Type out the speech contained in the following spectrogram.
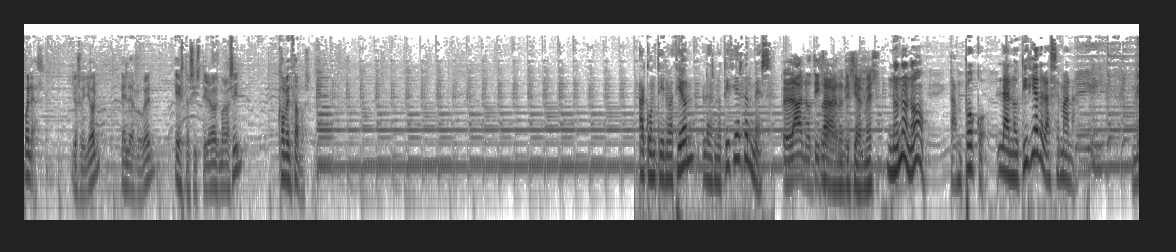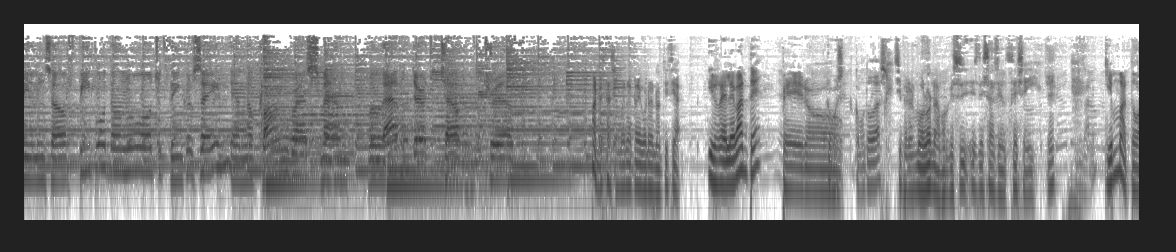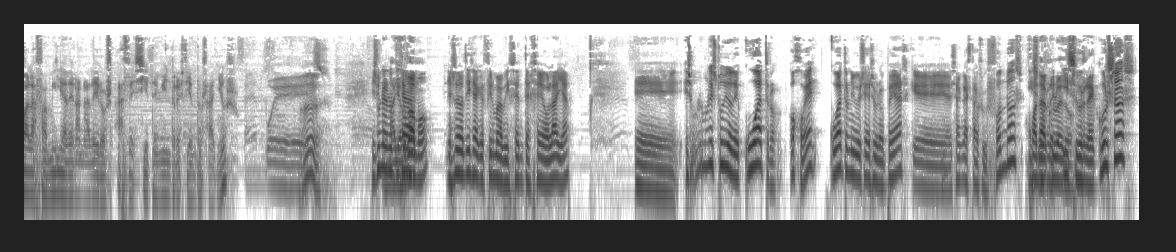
Buenas, yo soy John, él es Rubén, esto es Historiadores Magazine. Comenzamos. A continuación, las noticias del mes. La noticia. La del noticia del mes. No, no, no. Tampoco. La noticia de la semana. Millions of people don't know what to think or say, and no congressman will ever dare to tell them the truth. Bueno, esta semana traigo una noticia irrelevante, pero... Como, como todas. Sí, pero es molona porque es, es de esas del CSI. ¿eh? ¿Quién mató a la familia de ganaderos hace 7.300 años? Pues. Ah. Es una el noticia, mayordomo. es una noticia que firma Vicente G. Olaya. Eh, es un, un estudio de cuatro, ojo, eh, cuatro universidades europeas que se han gastado sus fondos y, y sus recursos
